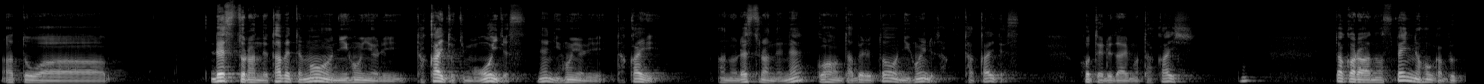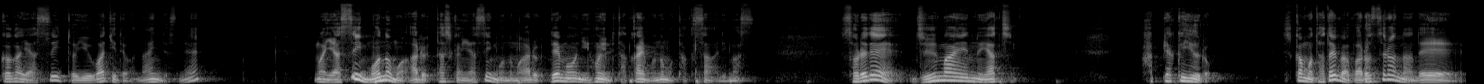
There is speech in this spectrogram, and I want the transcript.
あとはレストランで食べても日本より高い時も多いです。ね、日本より高いあのレストランでねご飯を食べると日本より高いです。ホテル代も高いし、ね、だからあのスペインの方が物価が安いというわけではないんですね。まあ安いものもある。確かに安いものもある。でも日本より高いものもたくさんあります。それで10万円の家賃。800ユーロ。しかも例えばバルセロナで、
